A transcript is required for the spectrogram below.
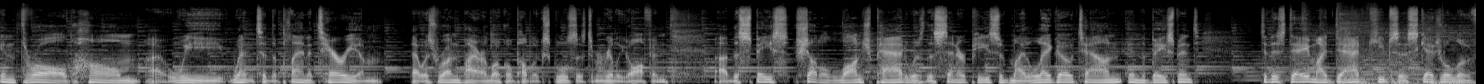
enthralled home. Uh, we went to the planetarium that was run by our local public school system really often. Uh, the Space Shuttle launch pad was the centerpiece of my Lego town in the basement. To this day, my dad keeps a schedule of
